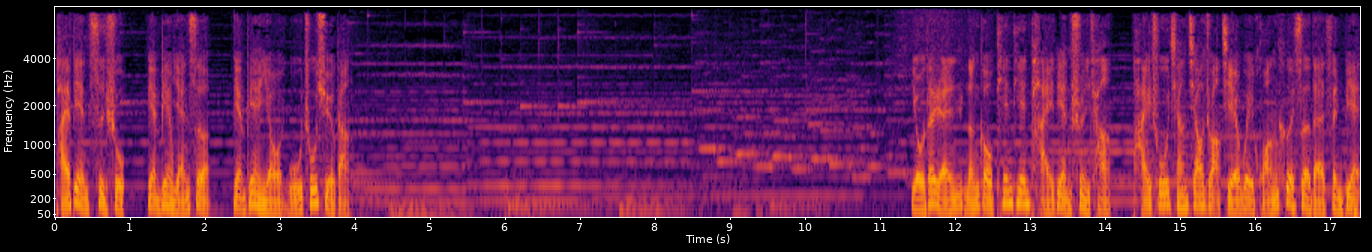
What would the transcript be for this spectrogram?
排便次数、便便颜色、便便有无出血等。有的人能够天天排便顺畅，排出像胶状且为黄褐色的粪便，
